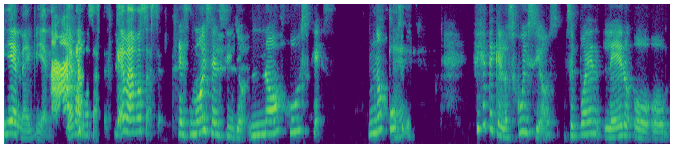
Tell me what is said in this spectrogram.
viene, ahí viene. ¿Qué vamos a hacer? ¿Qué vamos a hacer? Es muy sencillo. No juzgues. No juzgues. Fíjate que los juicios se pueden leer o,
